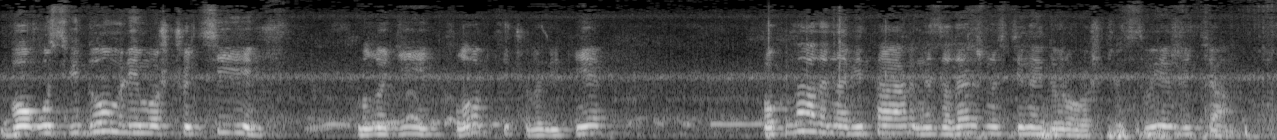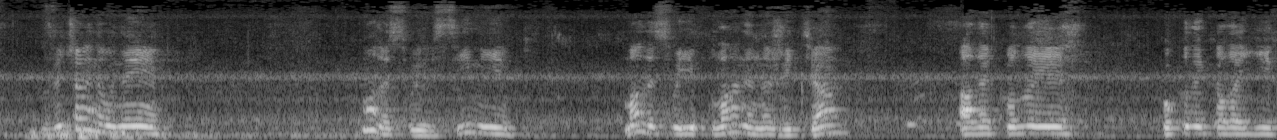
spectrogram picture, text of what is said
бо усвідомлюємо, що ці молоді хлопці, чоловіки поклали на вітар незалежності найдорожче своє життя. Звичайно, вони мали свої сім'ї, мали свої плани на життя, але коли покликала їх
